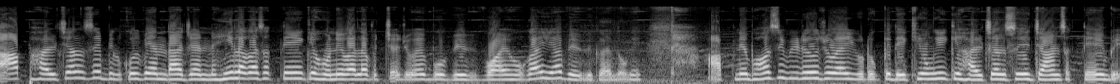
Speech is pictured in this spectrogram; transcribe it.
आप हलचल से बिल्कुल भी अंदाज़ा नहीं लगा सकते हैं कि होने वाला बच्चा जो है वो बेबी बॉय होगा या बेबी गर्ल होगी। आपने बहुत सी वीडियो जो है यूट्यूब पे देखी होंगी कि हलचल से जान सकते हैं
